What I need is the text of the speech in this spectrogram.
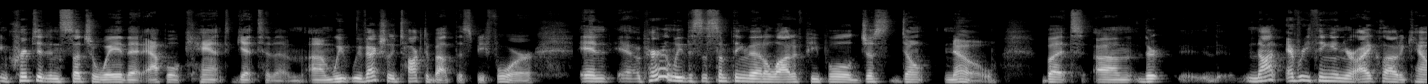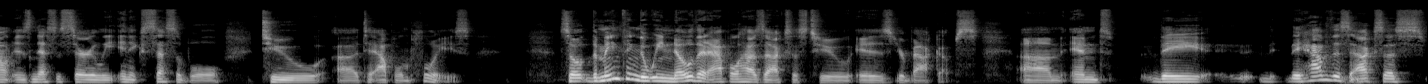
encrypted in such a way that Apple can't get to them. Um, we, we've actually talked about this before, and apparently this is something that a lot of people just don't know. But um, there, not everything in your iCloud account is necessarily inaccessible to uh, to Apple employees. So the main thing that we know that Apple has access to is your backups, um, and they they have this access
